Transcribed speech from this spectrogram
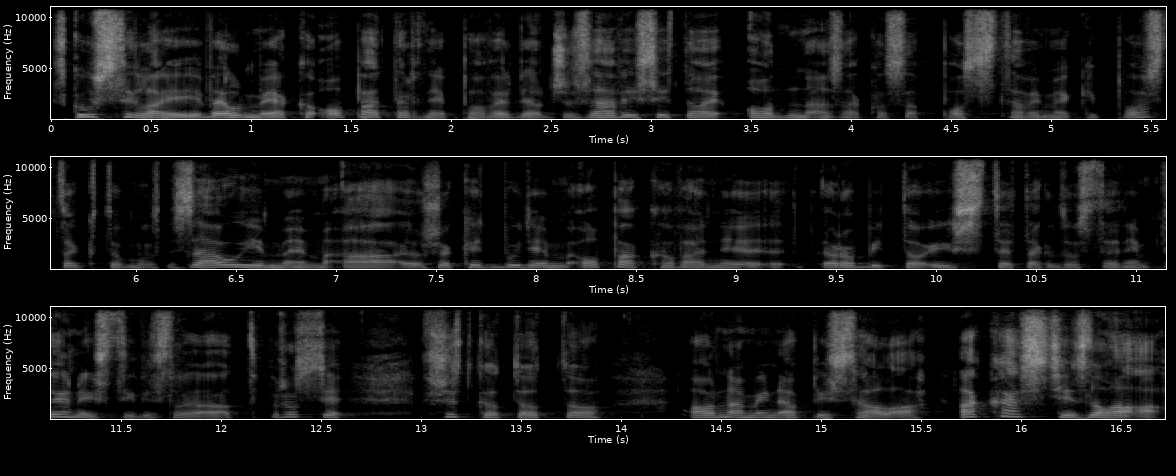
skúsila jej veľmi ako opatrne povedať, že závisí to aj od nás, ako sa postavím, aký postoj k tomu zaujmem a že keď budem opakovane robiť to isté, tak dostanem ten istý výsledok. Proste všetko toto. A ona mi napísala, aká ste zlá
